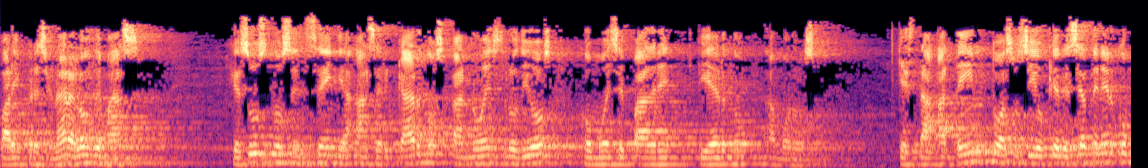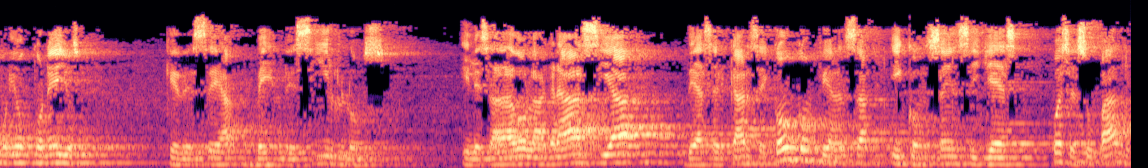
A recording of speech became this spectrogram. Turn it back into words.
para impresionar a los demás, Jesús nos enseña a acercarnos a nuestro Dios como ese Padre tierno, amoroso, que está atento a sus hijos, que desea tener comunión con ellos, que desea bendecirlos y les ha dado la gracia de acercarse con confianza y con sencillez, pues es su Padre.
